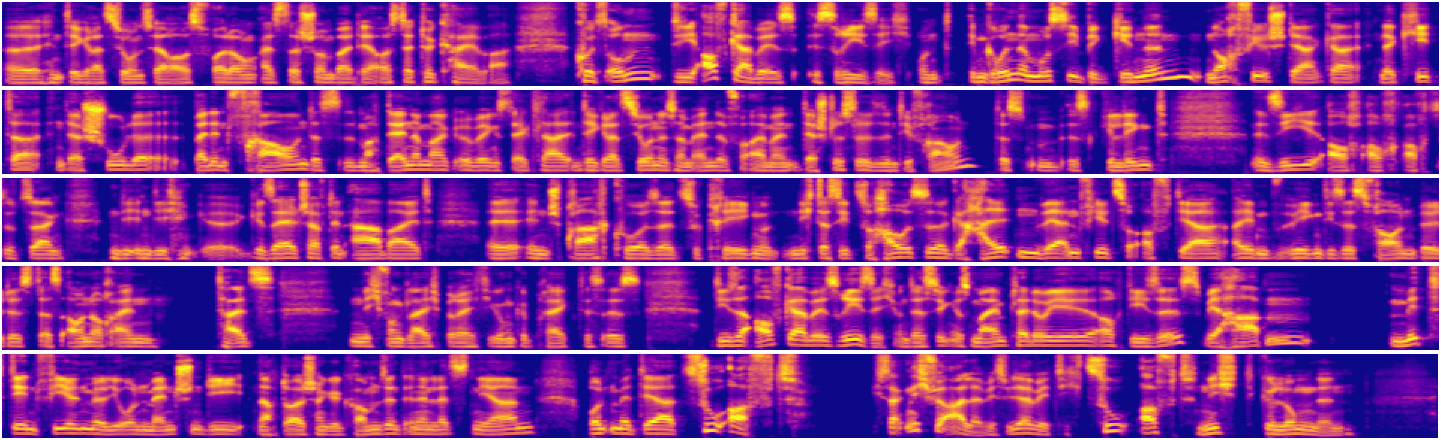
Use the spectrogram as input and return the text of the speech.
äh, Integrationsherausforderung, als das schon bei der aus der Türkei war. Kurzum, die Aufgabe ist, ist riesig und im Grunde muss sie beginnen, noch viel stärker in der Kita, in der Schule, bei den Frauen. Das macht Dänemark übrigens sehr klar. Integration ist am Ende vor allem der Schlüssel sind die Frauen. Das es gelingt, sie auch, auch, auch sozusagen in die, in die äh, Gesellschaft, in Arbeit, äh, in Sprachkurse zu kriegen und nicht, dass sie zu Hause gehalten werden, viel zu oft ja, eben wegen dieses Frauenbildes, das auch noch ein teils nicht von Gleichberechtigung geprägtes ist. Diese Aufgabe ist riesig und deswegen ist mein Plädoyer auch dieses. Wir haben mit den vielen Millionen Menschen, die nach Deutschland gekommen sind in den letzten Jahren und mit der zu oft, ich sage nicht für alle, wie es wieder wichtig, zu oft nicht gelungenen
